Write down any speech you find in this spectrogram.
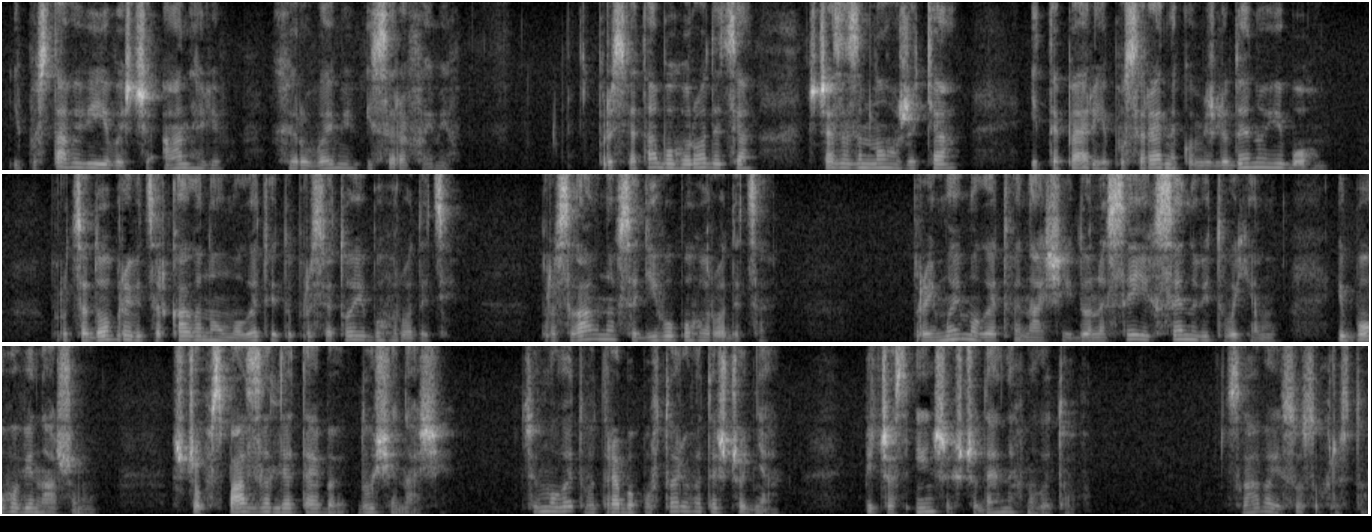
і поставив її вище ангелів, херовимів і серафимів. Пресвята Богородиця ще за земного життя і тепер є посередником між людиною і Богом. Про це добре відзеркалено у молитві до Пресвятої Богородиці. Преславна Вседіво Богородице, прийми молитви наші й донеси їх Синові Твоєму і Богові нашому, щоб спас задля Тебе душі наші. Цю молитву треба повторювати щодня під час інших щоденних молитов. Слава Ісусу Христу!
